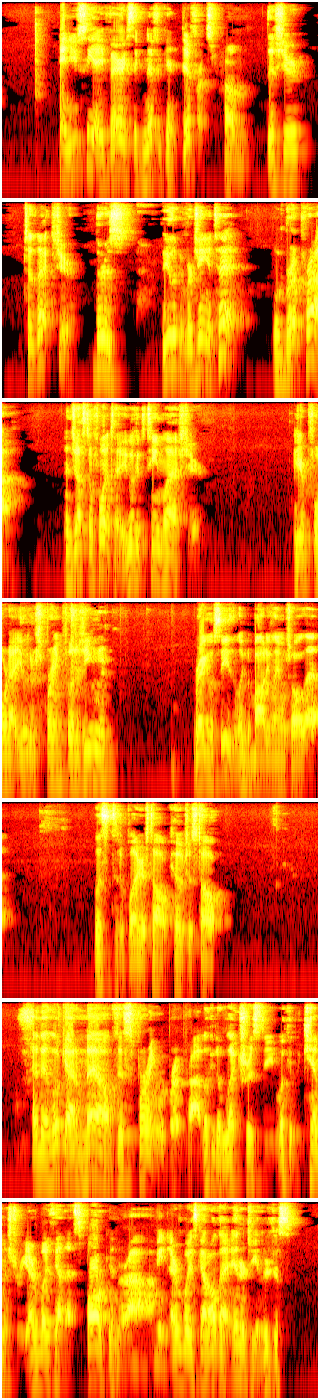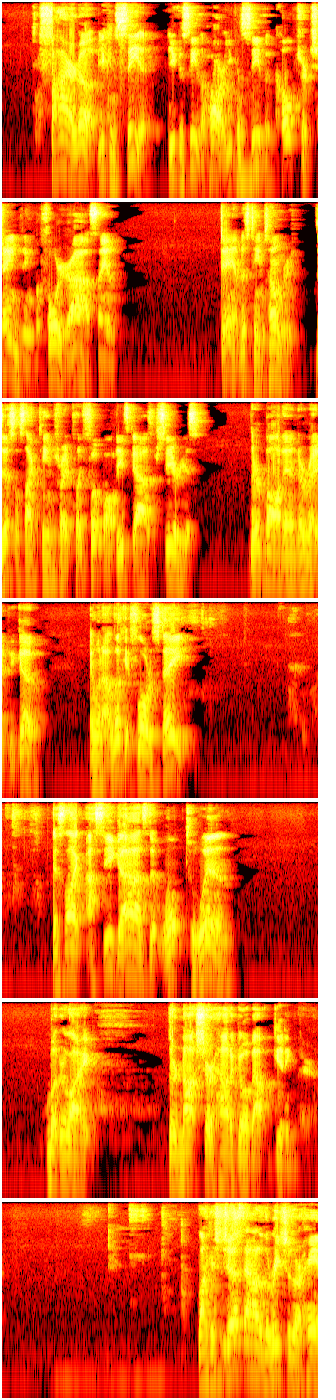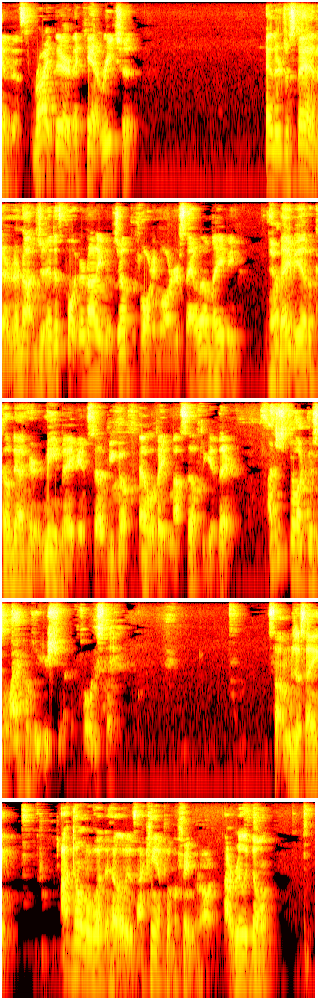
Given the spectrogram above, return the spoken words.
And you see a very significant difference from this year to the next year. There's You look at Virginia Tech with Brent Pry and Justin Fuente. You look at the team last year. The year before that, you look at their spring footage, even their regular season. Look at the body language, all that. Listen to the players talk, coaches talk. And then look at them now this spring with Brent Pry. Look at the electricity. Look at the chemistry. Everybody's got that spark in their eye. I mean, everybody's got all that energy, and they're just fired up. You can see it. You can see the heart. You can see the culture changing before your eyes, saying, "Damn, this team's hungry. This looks like a team's ready to play football. These guys are serious. They're bought in. They're ready to go." And when I look at Florida State, it's like I see guys that want to win, but they're like, they're not sure how to go about getting there. like it's just out of the reach of their hand. It's right there. They can't reach it, and they're just standing there. They're not at this point. They're not even jumping for it anymore. They're saying, "Well, maybe, Yep. maybe it'll come down here to me, maybe instead of me go elevating myself to get there." I just feel like there's a lack of leadership at Florida State. Something just ain't. I don't know what the hell it is. I can't put my finger on it. I really don't.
